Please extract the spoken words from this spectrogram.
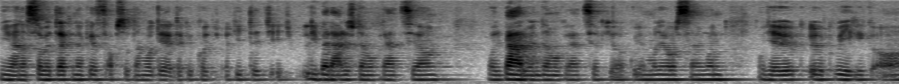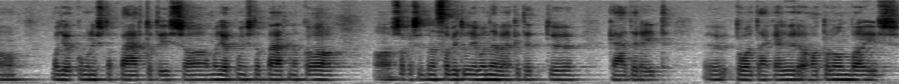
nyilván a szovjeteknek ez abszolút nem volt érdekük, hogy, hogy itt egy, egy liberális demokrácia, vagy bármilyen demokrácia kialakuljon Magyarországon. Ugye ők, ők végig a Magyar Kommunista Pártot és a Magyar Kommunista Pártnak a, a sok esetben a Szovjetunióban nevelkedett kádereit tolták előre a hatalomba, és,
